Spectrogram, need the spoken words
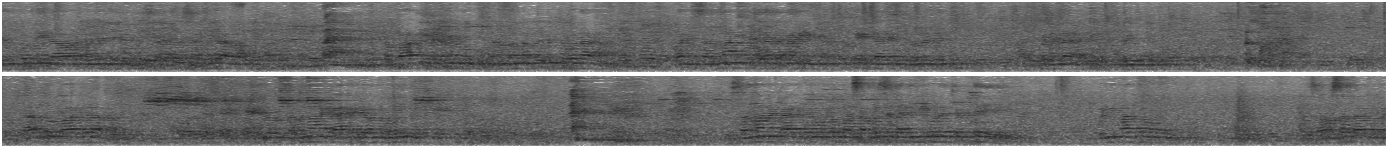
ఎన్నుకొని రావడం అనేది సంతోషంగా పార్టీ సంబంధం నుంచి కూడా వారిని సన్మానం చేయాలని ఒకే కార్యక్రమం దాంతో సన్మాన కార్యక్రమం ఈ సన్మాన కార్యక్రమంలో మా సమస్యలన్నీ కూడా చెప్తే కొన్ని మాత్రం సంస్థ దాకా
